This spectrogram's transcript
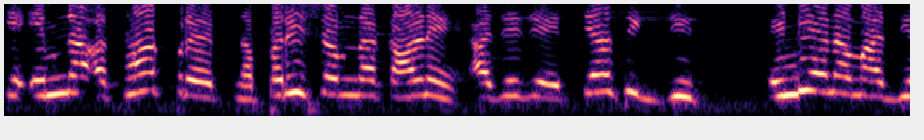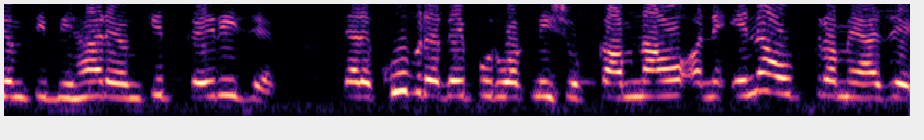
કે એમના અથાગ પ્રયત્ન, પરિશ્રમના કારણે આજે જે ઐતિહાસિક જીત ઇન્ડિયાના માધ્યમથી બિહારે અંકિત કરી છે, ત્યારે ખૂબ હૃદયપૂર્વકની શુભકામનાઓ અને એના ઉપક્રમે આજે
